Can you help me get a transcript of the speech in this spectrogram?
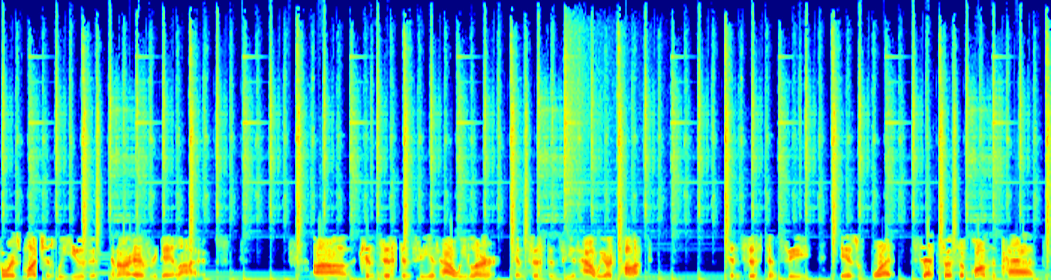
for as much as we use it in our everyday lives. Uh, consistency is how we learn. Consistency is how we are taught. Consistency is what sets us upon the paths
